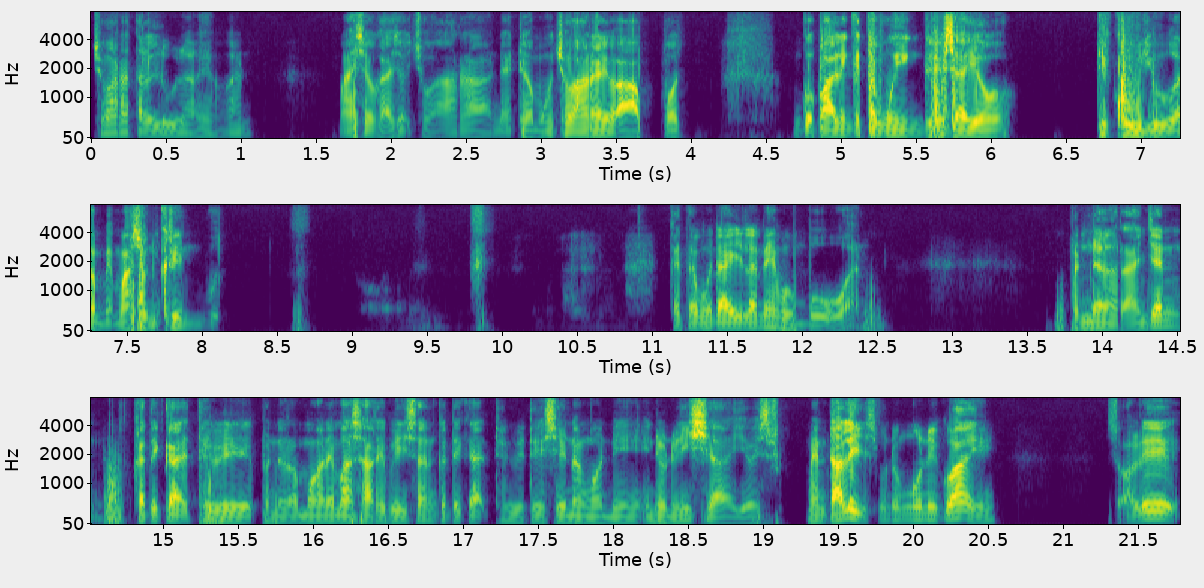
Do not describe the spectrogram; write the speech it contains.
juara telu lah ya kan. Masuk gak juara. Nek dia ngomong juara yo apot. Engko paling ketemu Inggris ayo diguyu ambek Mason Greenwood. Ketemu Thailand ya bumbuan. Bener, anjen ketika dewe bener omongannya Mas Arif pisan ketika dewe TC nang ngone Indonesia ya wis mentalis ngono iku ae. Soale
